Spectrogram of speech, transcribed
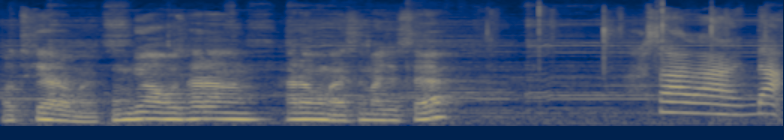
어떻게 하라고 말? 공경하고 사랑하라고 말씀하셨어요? 사랑한다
